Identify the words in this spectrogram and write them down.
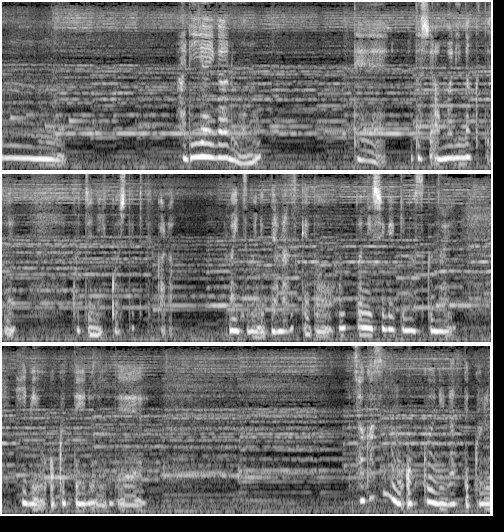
う。うん張り合いがあるもの？って私あんまりなくてねこっちに引っ越してきてから、まあ、いつも言ってますけど本当に刺激の少ない日々を送っているので探すのも億劫になってくる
